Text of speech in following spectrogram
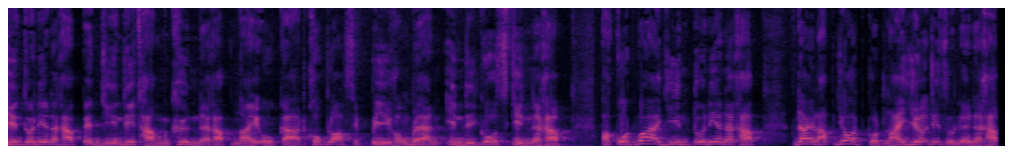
ยีนตัวนี้นะครับเป็นยีนที่ทำขึ้นนะครับในโอกาสครบรอบ 10 ปีของแบรนด์ Indigo Skin นะครับ ปรากฏว่ายีนตัวนี้นะครับได้รับยอดกดไลค์เยอะที่สุดเลยนะครับ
